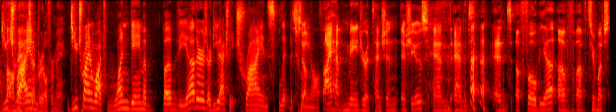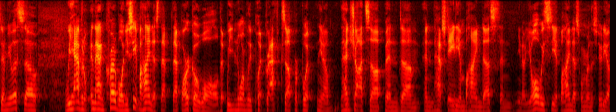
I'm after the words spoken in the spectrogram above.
Do you oh try man, is and that brutal for me? do you try and watch one game above the others, or do you actually try and split between all five? I have major attention issues and and and a phobia of of too much stimulus. So we have it and that incredible and you see it behind us that that barco wall that we normally put graphics up or put you know headshots up and um, and have stadium behind us and you know you always see it behind us when we're in the studio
